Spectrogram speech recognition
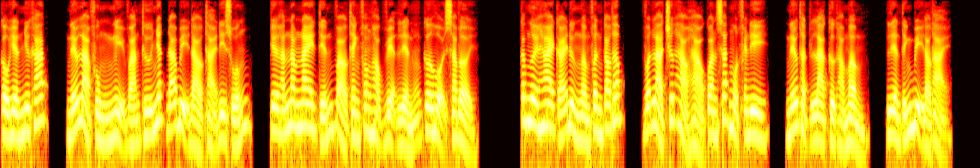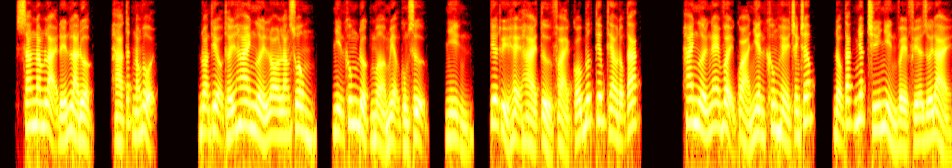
cầu hiền như khác, nếu là phùng nghị ván thứ nhất đã bị đào thải đi xuống, kia hắn năm nay tiến vào thanh phong học viện liền cơ hội xa vời. Các ngươi hai cái đừng ngầm phân cao thấp, vẫn là trước hảo hảo quan sát một phen đi, nếu thật là cực hảo mầm, liền tính bị đào thải, sang năm lại đến là được, hà tất nóng nội. Đoạn thiệu thấy hai người lo lắng xuông, nhịn không được mở miệng cùng sự, nhìn, kia thủy hệ hài tử phải có bước tiếp theo động tác. Hai người nghe vậy quả nhiên không hề tranh chấp, động tác nhất trí nhìn về phía dưới đài.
